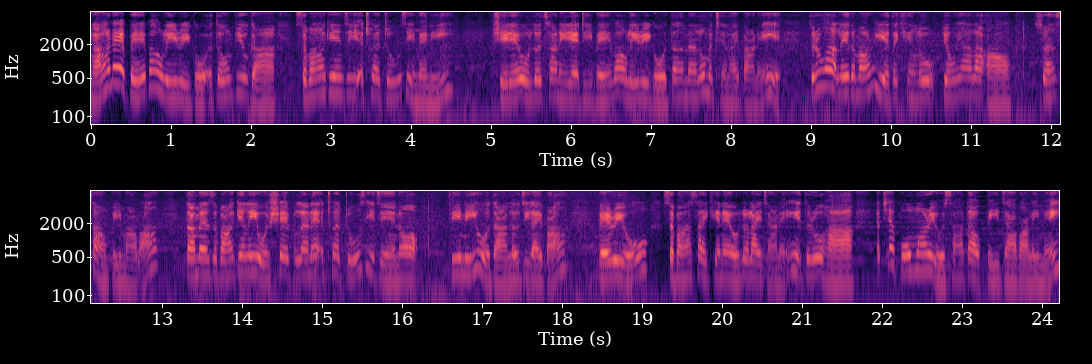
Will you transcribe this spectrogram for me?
ငါးနဲ့ဘဲပေါက်လေးတွေကိုအသုံးပြုကာစပားကင်းကြီးအထွက်တိုးစေမယ်နီရှည်တဲကိုလွတ်ချနေတဲ့ဒီဘဲပေါက်လေးတွေကိုတာမန်လို့မထင်လိုက်ပါနဲ့သူတို့ကလေသမားတွေရဲ့သခင်လို့ပြောရလောက်အောင်စွမ်းဆောင်ပေးမှာပါတာမန်စပားကင်းလေးကို shape plan နဲ့အထွက်တိုးစေခြင်းရင်တော့ဒီနီးကိုသာလုပ်ကြည့်လိုက်ပါဘဲရီကိုစပားဆိုင်ခင်းထဲကိုလွှတ်လိုက်ကြနဲ့သူတို့ဟာအဖြက်ပိုးမွားတွေကိုစားတော့ပေးကြပါလိမ့်မယ်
